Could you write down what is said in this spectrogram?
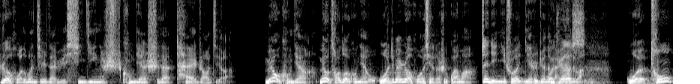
热火的问题是在于薪金空间实在太着急了，没有空间了，没有操作空间。我我这边热火写的是观望，正经你说也是觉得我买家对吧？我从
